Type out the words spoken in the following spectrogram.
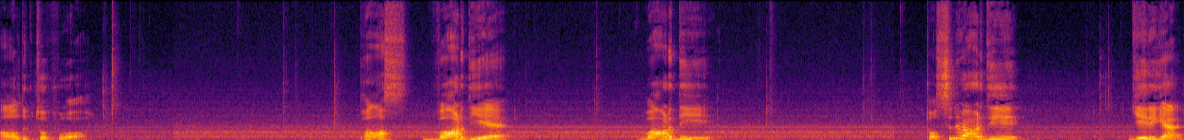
Aldık topu. Pas var diye. Vardy. Pasını verdi. Geri gel.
